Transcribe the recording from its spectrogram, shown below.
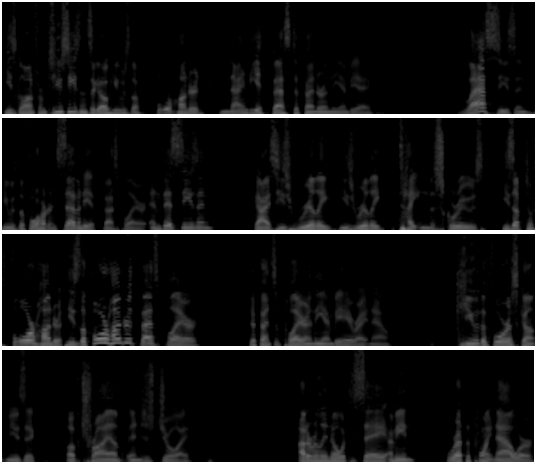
he's gone from two seasons ago. He was the 490th best defender in the NBA. Last season, he was the 470th best player, and this season, guys, he's really he's really tightened the screws. He's up to 400th. He's the 400th best player, defensive player in the NBA right now. Cue the Forrest Gump music of triumph and just joy. I don't really know what to say. I mean, we're at the point now where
